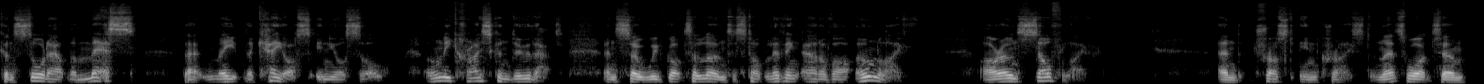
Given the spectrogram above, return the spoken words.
can sort out the mess that made the chaos in your soul. Only Christ can do that. And so we've got to learn to stop living out of our own life, our own self life, and trust in Christ. And that's what um,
